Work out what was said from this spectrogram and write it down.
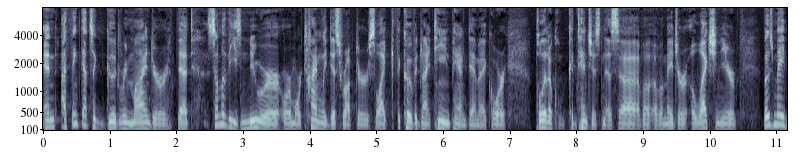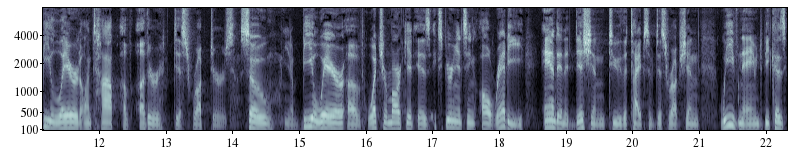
and I think that's a good reminder that some of these newer or more timely disruptors, like the COVID 19 pandemic or political contentiousness uh, of, a, of, a, major election year, those may be layered on top of other disruptors. So, you know, be aware of what your market is experiencing already and in addition to the types of disruption we've named, because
